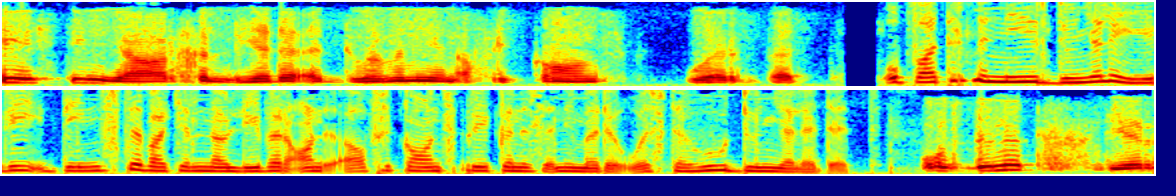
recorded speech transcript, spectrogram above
16 jaar gelede 'n dominee in Afrikaans hoor bid. Op watter manier doen julle hierdie dienste wat julle nou liewer aan Afrikaanssprekendes in die Midde-Ooste? Hoe doen julle dit? Ons doen dit deur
